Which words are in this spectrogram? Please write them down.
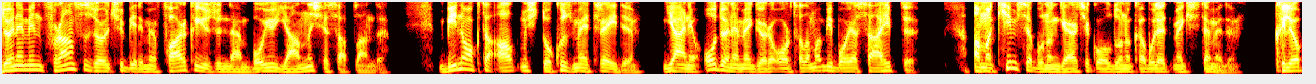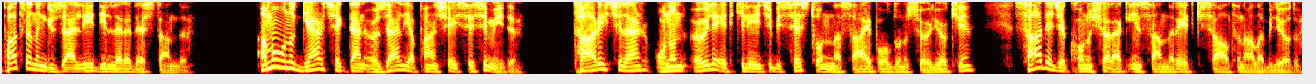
Dönemin Fransız ölçü birimi farkı yüzünden boyu yanlış hesaplandı. 1.69 metreydi. Yani o döneme göre ortalama bir boya sahipti. Ama kimse bunun gerçek olduğunu kabul etmek istemedi. Kleopatra'nın güzelliği dillere destandı. Ama onu gerçekten özel yapan şey sesi miydi? Tarihçiler onun öyle etkileyici bir ses tonuna sahip olduğunu söylüyor ki, sadece konuşarak insanları etkisi altına alabiliyordu.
